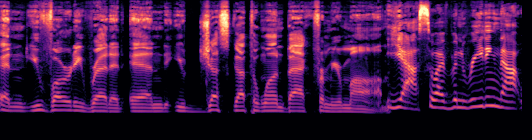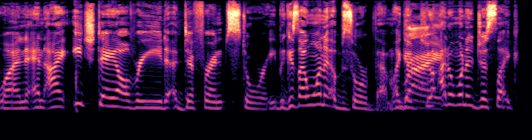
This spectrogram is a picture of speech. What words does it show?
and you've already read it, and you just got the one back from your mom. Yeah, so I've been reading that one, and I each day I'll read a different story because I want to absorb them. Like I, Right. I don't want to just like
